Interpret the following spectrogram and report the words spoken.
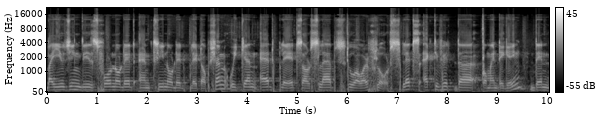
By using this 4 noded and 3 noded plate option, we can add plates or slabs to our floors. Let's activate the command again, then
